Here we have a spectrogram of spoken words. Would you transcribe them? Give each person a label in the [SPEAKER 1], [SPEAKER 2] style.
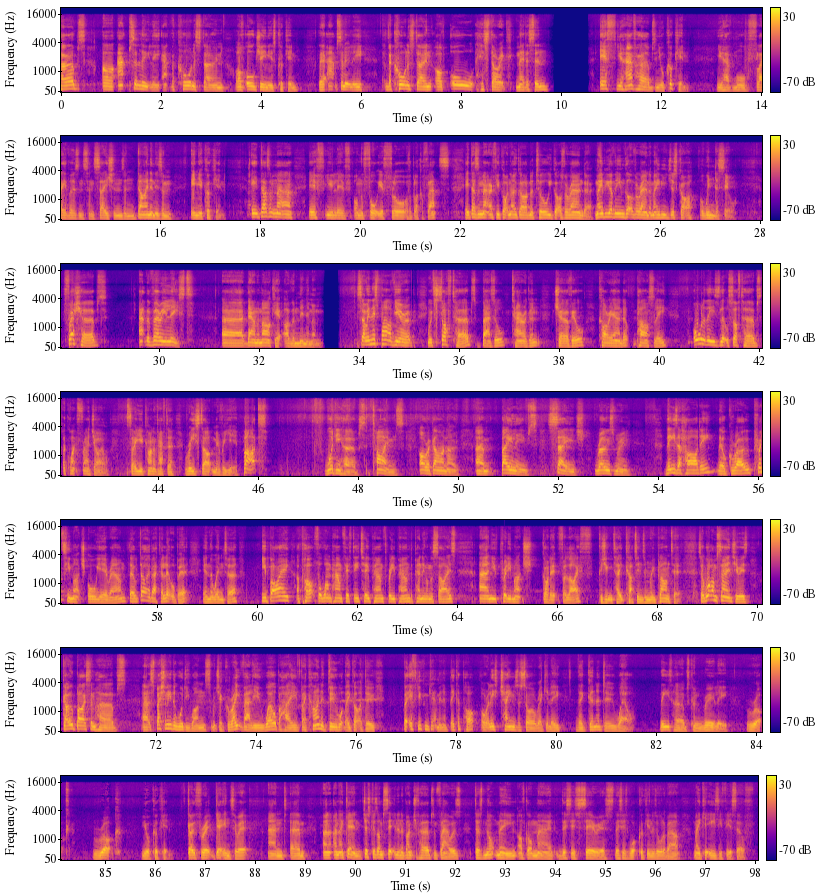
[SPEAKER 1] Herbs are absolutely at the cornerstone of all genius cooking. They're absolutely the cornerstone of all historic medicine. If you have herbs in your cooking, you have more flavors and sensations and dynamism in your cooking. It doesn't matter if you live on the 40th floor of a block of flats. It doesn't matter if you've got no garden at all, you've got a veranda. Maybe you haven't even got a veranda, maybe you just got a, a windowsill. Fresh herbs, at the very least, uh, down the market are the minimum. So in this part of Europe, with soft herbs, basil, tarragon, chervil, coriander, parsley, all of these little soft herbs are quite fragile. So you kind of have to restart them every year. But woody herbs, thymes, oregano, um, bay leaves, sage, rosemary. These are hardy, they'll grow pretty much all year round. They'll die back a little bit in the winter. You buy a pot for £1.50, £2, £3, depending on the size, and you've pretty much got it for life because you can take cuttings and replant it. So, what I'm saying to you is go buy some herbs. Uh, especially the woody ones, which are great value, well behaved. They kind of do what they got to do. But if you can get them in a bigger pot or at least change the soil regularly, they're gonna do well. These herbs can really rock, rock your cooking. Go for it, get into it, and um, and, and again, just because I'm sitting in a bunch of herbs and flowers does not mean I've gone mad. This is serious. This is what cooking is all about. Make it easy for yourself.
